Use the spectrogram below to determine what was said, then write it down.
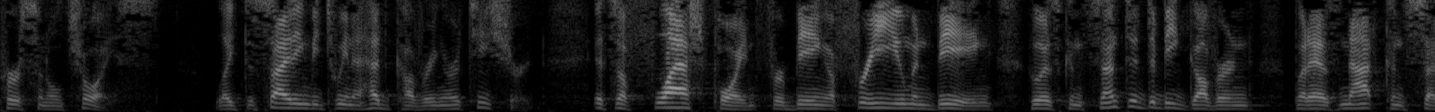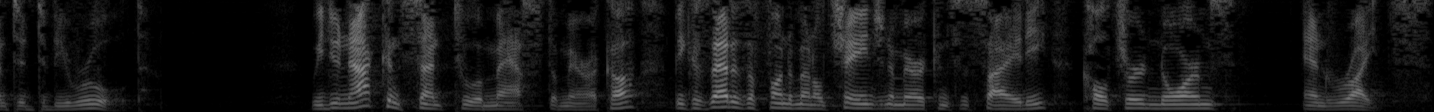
personal choice like deciding between a head covering or a t-shirt. It's a flashpoint for being a free human being who has consented to be governed but has not consented to be ruled. We do not consent to a masked America because that is a fundamental change in American society, culture, norms, and rights.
